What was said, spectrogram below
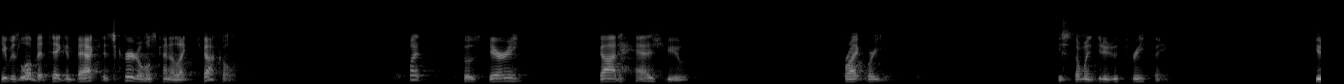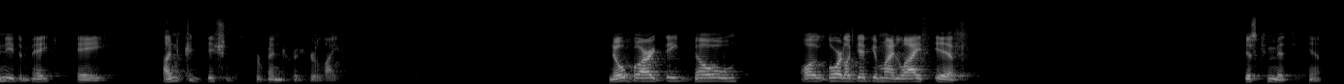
he was a little bit taken back. His Kurt almost kind of like chuckled. What? Goes Gary, God has you right where you need. He said, I you to do three things. You need to make a unconditional surrender of your life. No bargaining, no, oh Lord, I'll give you my life if. Just commit to Him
